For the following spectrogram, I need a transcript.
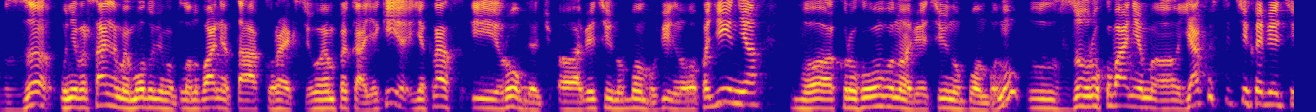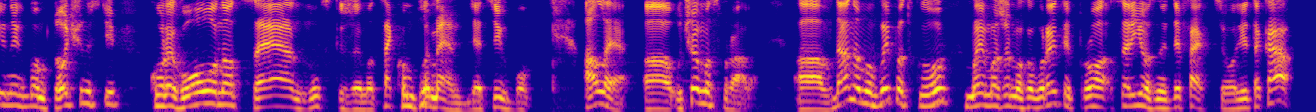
З універсальними модулями планування та корекції УМПК, які якраз і роблять авіаційну бомбу вільного падіння в кориговану авіаційну бомбу. Ну з урахуванням якості цих авіаційних бомб, точності кориговано, це ну скажімо, це комплемент для цих бомб. Але у чому справа? В даному випадку ми можемо говорити про серйозний дефект цього літака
